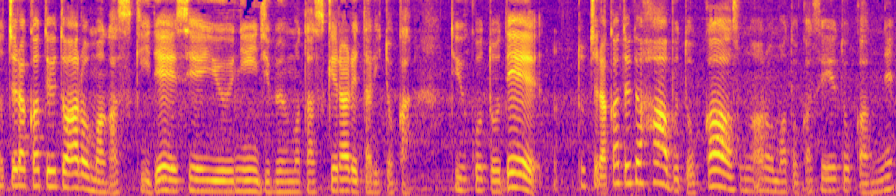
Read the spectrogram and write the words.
どちらかというとアロマが好きで声優に自分も助けられたりとかっていうことでどちらかというとハーブとかそのアロマとか声優とかのね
